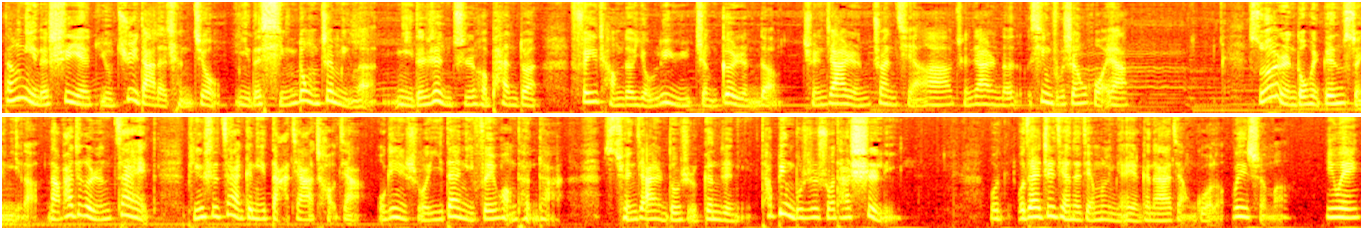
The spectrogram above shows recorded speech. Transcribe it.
当你的事业有巨大的成就，你的行动证明了你的认知和判断非常的有利于整个人的。全家人赚钱啊，全家人的幸福生活呀，所有人都会跟随你的。哪怕这个人再平时再跟你打架吵架，我跟你说，一旦你飞黄腾达，全家人都是跟着你。他并不是说他势利。我我在之前的节目里面也跟大家讲过了，为什么？因为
